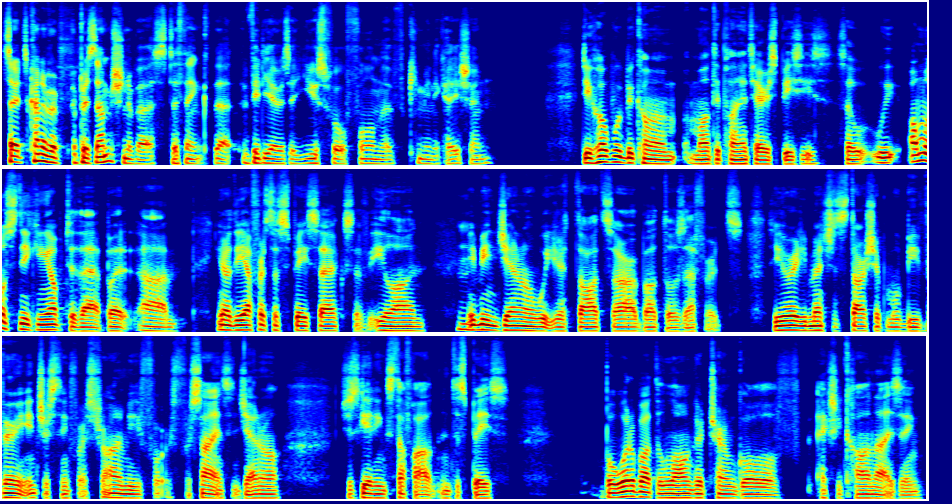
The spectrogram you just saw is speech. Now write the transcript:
So it's kind of a, a presumption of us to think that video is a useful form of communication. Do you hope we become a multiplanetary species? So we almost sneaking up to that, but um, you know the efforts of SpaceX, of Elon, hmm. maybe in general, what your thoughts are about those efforts. So you already mentioned Starship will be very interesting for astronomy, for for science in general just getting stuff out into space. But what about the longer term goal of actually colonizing,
